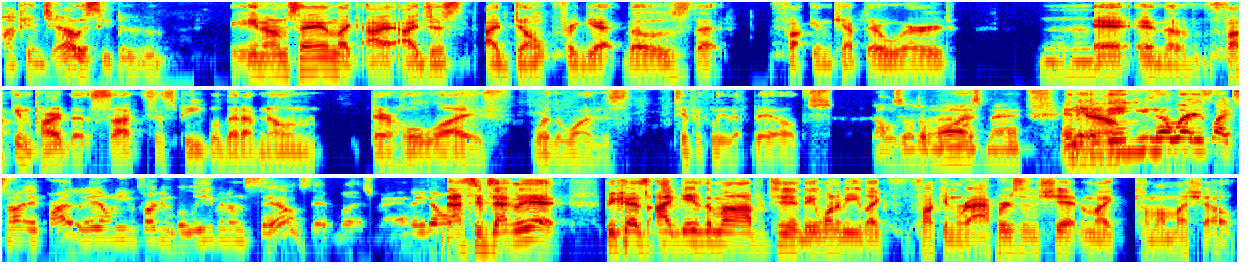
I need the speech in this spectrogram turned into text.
Fucking jealousy, dude. You know what I'm saying? Like I I just I don't forget those that fucking kept their word. Mm-hmm. And, and the fucking part that sucks is people that I've known their whole life were the ones typically that bailed. Those are the ones, man. And, You and then you know what? It's like some it probably they don't even fucking believe in themselves that much, man. They don't. That's exactly it. Because I gave them an opportunity. They want to be like fucking rappers and shit. I'm like, come on my show.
